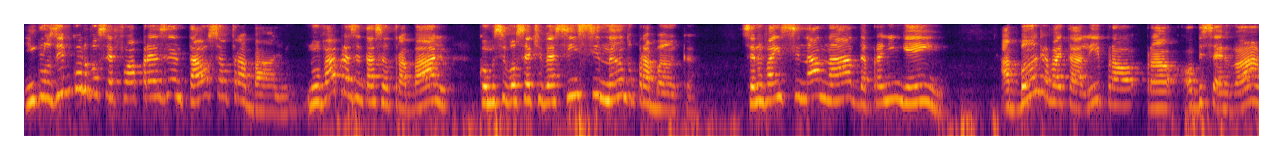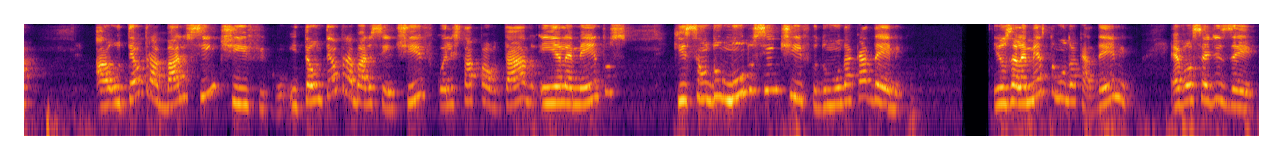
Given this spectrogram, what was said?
inclusive quando você for apresentar o seu trabalho, não vai apresentar seu trabalho como se você estivesse ensinando para a banca. Você não vai ensinar nada para ninguém. A banca vai estar ali para observar o teu trabalho científico. Então, o teu trabalho científico, ele está pautado em elementos que são do mundo científico, do mundo acadêmico. E os elementos do mundo acadêmico é você dizer,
